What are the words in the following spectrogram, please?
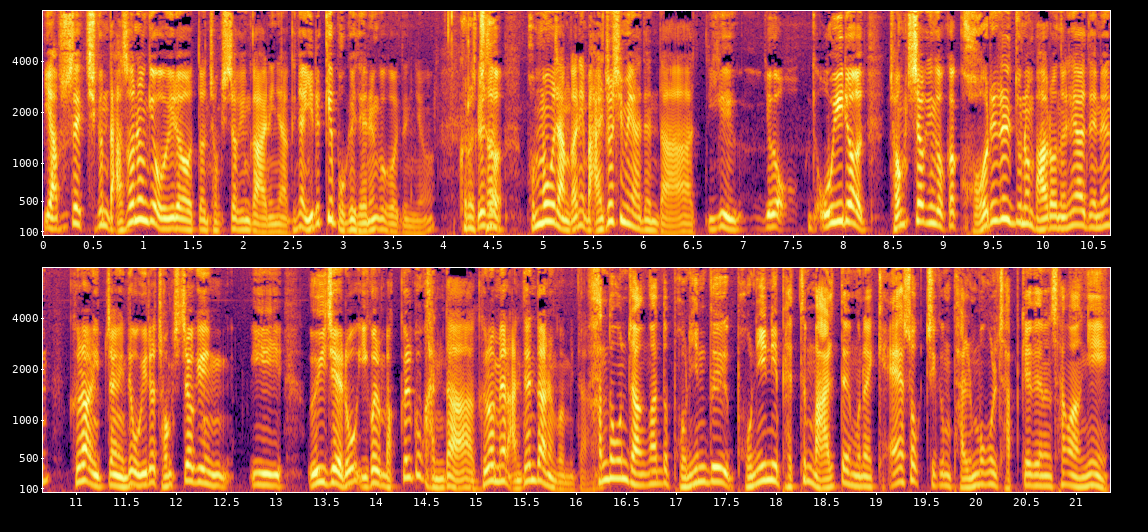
이 압수수색 지금 나서는 게 오히려 어떤 정치적인 거 아니냐 그냥 이렇게 보게 되는 거거든요. 그렇죠. 그래서 법무부 장관이 말 조심해야 된다. 이게 오히려 정치적인 것과 거리를 두는 발언을 해야 되는 그러한 입장인데 오히려 정치적인 이 의제로 이걸 막 끌고 간다. 그러면 안 된다는 겁니다. 한동훈 장관도 본인들 본인이 뱉은 말 때문에 계속 지금 발목을 잡게 되는 상황이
